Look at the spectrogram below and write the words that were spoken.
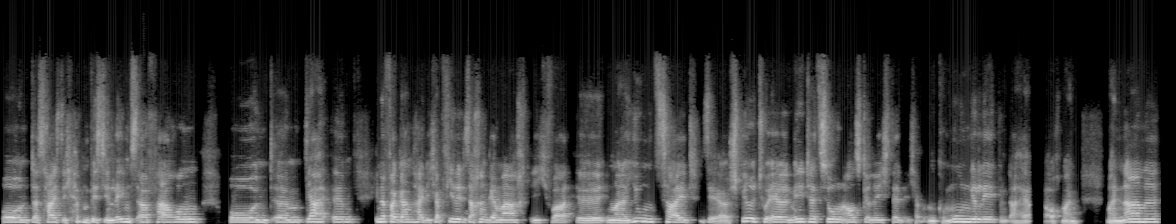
Und das heißt, ich habe ein bisschen Lebenserfahrung und ähm, ja, ähm, in der Vergangenheit, ich habe viele Sachen gemacht. Ich war äh, in meiner Jugendzeit sehr spirituell, Meditation ausgerichtet. Ich habe in Kommunen gelebt und daher auch mein, mein Name.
